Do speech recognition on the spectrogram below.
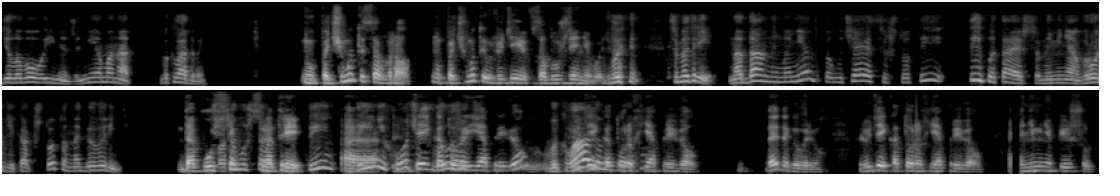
делового имиджа. Не аманат. Выкладывай. Ну, почему ты соврал? Ну, почему ты людей в заблуждение вводишь? Вы- Смотри, на данный момент получается, что ты, ты пытаешься на меня вроде как что-то наговорить. Допустим, Потому что смотри, ты, ты а, не хочешь людей, которые выложить, я привел, людей, которых я привел, дай договорю, людей, которых я привел, они мне пишут,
